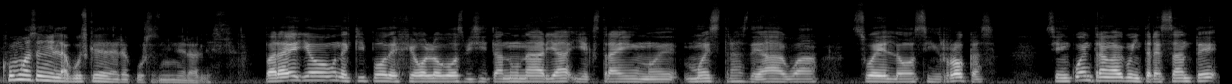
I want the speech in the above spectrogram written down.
¿Cómo hacen en la búsqueda de recursos minerales? Para ello, un equipo de geólogos visitan un área y extraen muestras de agua, suelos y rocas. Si encuentran algo interesante,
